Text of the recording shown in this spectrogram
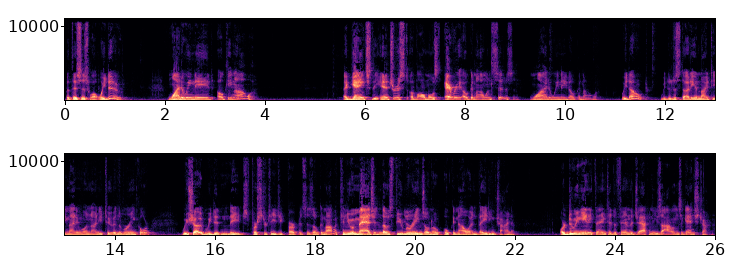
But this is what we do. Why do we need Okinawa? Against the interest of almost every Okinawan citizen. Why do we need Okinawa? We don't. We did a study in 1991 92 in the Marine Corps. We showed we didn't need, for strategic purposes, Okinawa. Can you imagine those few Marines on o- Okinawa invading China? Or doing anything to defend the Japanese islands against China.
